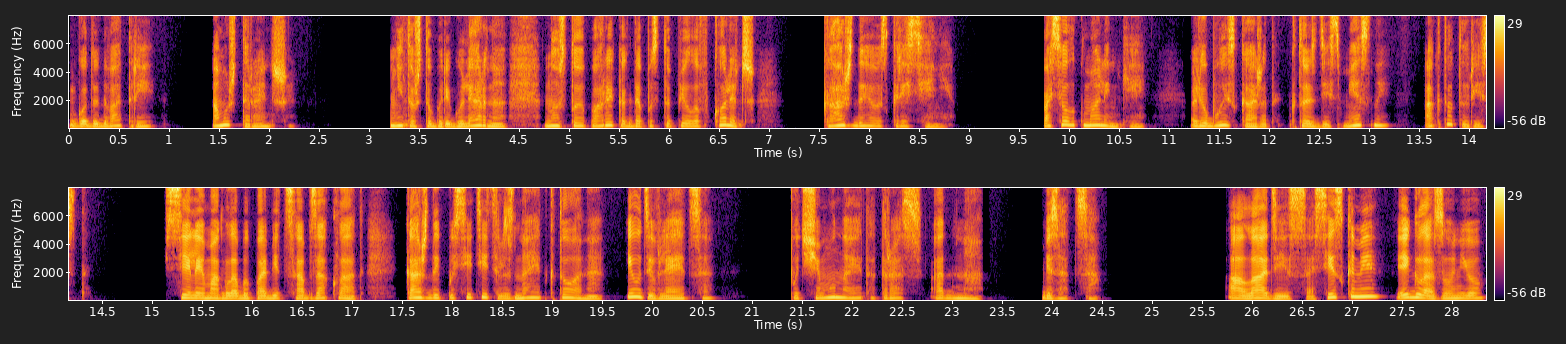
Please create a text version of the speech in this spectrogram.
года два-три, а может и раньше. Не то чтобы регулярно, но с той поры, когда поступила в колледж, каждое воскресенье. Поселок маленький, любой скажет, кто здесь местный, а кто турист. Селия могла бы побиться об заклад, каждый посетитель знает, кто она, и удивляется, почему на этот раз одна, без отца оладьи с сосисками и глазунью,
